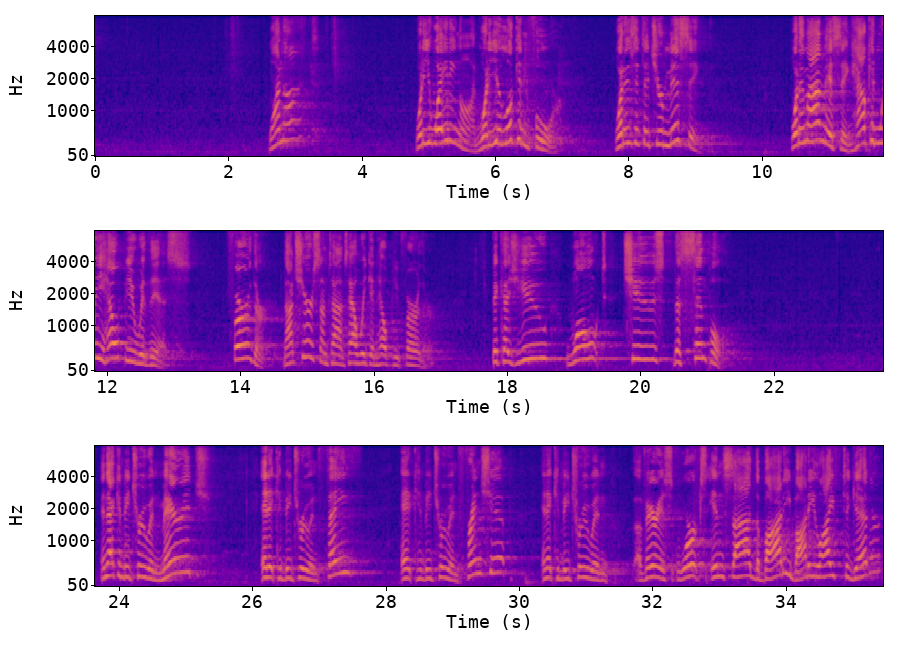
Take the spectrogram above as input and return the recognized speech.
Why not? What are you waiting on? What are you looking for? What is it that you're missing? What am I missing? How can we help you with this further? Not sure sometimes how we can help you further. Because you won't choose the simple. And that can be true in marriage, and it can be true in faith, it can be true in friendship, and it can be true in uh, various works inside the body, body life together.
